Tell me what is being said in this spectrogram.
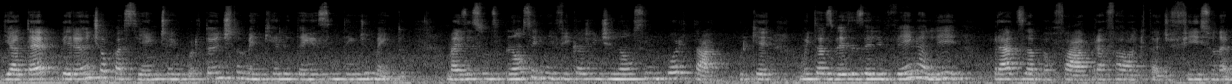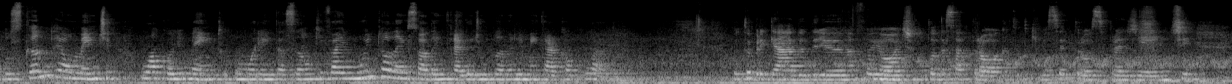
e até perante ao paciente é importante também que ele tenha esse entendimento. Mas isso não significa a gente não se importar, porque muitas vezes ele vem ali para desabafar, para falar que está difícil, né? Buscando realmente um acolhimento, uma orientação que vai muito além só da entrega de um plano alimentar calculado. Muito obrigada, Adriana. Foi ótimo toda essa troca, tudo que você trouxe para gente.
